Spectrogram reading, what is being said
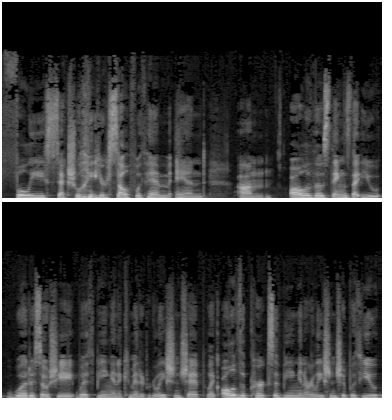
fully sexually yourself with him. And um, all of those things that you would associate with being in a committed relationship, like all of the perks of being in a relationship with you,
